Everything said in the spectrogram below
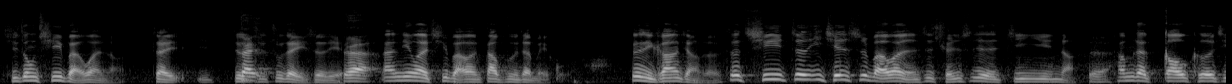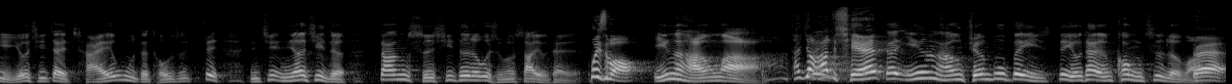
其中七百万呢、啊、在以就是住在以色列，对，那另外七百万大部分在美国。就是你刚刚讲的，这七这一千四百万人是全世界的精英呐、啊，对，他们在高科技，尤其在财务的投资。最你记你要记得，当时希特勒为什么杀犹太人？为什么？银行嘛。他要他的钱，但银行全部被这犹太人控制了嘛？对，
